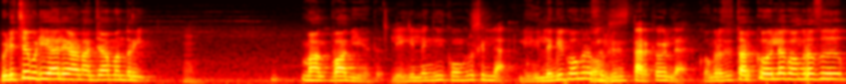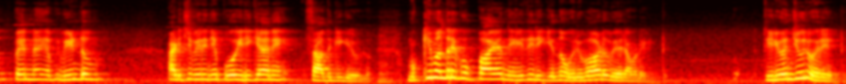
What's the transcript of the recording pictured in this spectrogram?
പിടിച്ച പിടിയാലെയാണ് അഞ്ചാം മന്ത്രി വാങ്ങിയത്. ലീഗ് ഇല്ലെങ്കിൽ കോൺഗ്രസ് ഇല്ല. ലീഗില്ലെങ്കിൽ. കോൺഗ്രസ് തർക്കമില്ല. കോൺഗ്രസ് തർക്കമില്ല. കോൺഗ്രസ് പിന്നെ വീണ്ടും അടിച്ചു പിരിഞ്ഞ് പോയിരിക്കാനേ സാധിക്കുകയുള്ളൂ. മുഖ്യമന്ത്രി കുപ്പായം നെയ്തിരിക്കുന്ന ഒരുപാട് പേര് അവിടെ ഉണ്ട്. തിരുവഞ്ചൂർ വരെ ഉണ്ട്.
